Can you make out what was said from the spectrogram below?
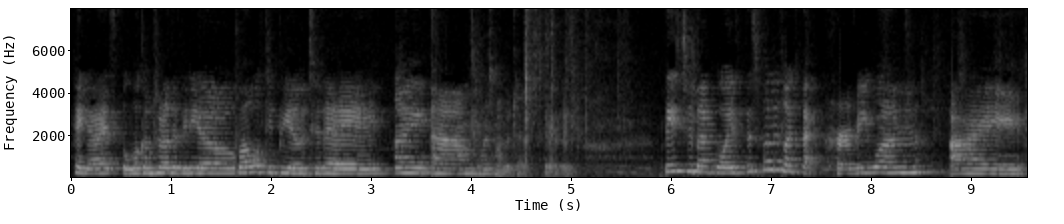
Hey guys, welcome to another video. 12 DPO today. I am, where's my other test? There it is. These two bad boys. This one is like that curvy one. I,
